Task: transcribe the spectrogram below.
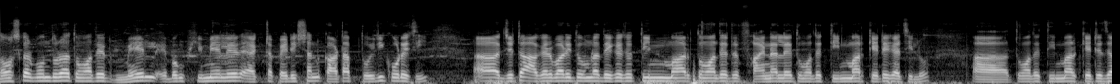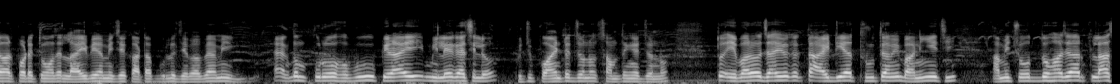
নমস্কার বন্ধুরা, তোমাদের মেল এবং ফিমেলের একটা প্রেডিকশান কাট আপ তৈরি করেছি। যেটা আগের বাড়ি তোমরা দেখেছ, তিন মার্ক তোমাদের ফাইনালে তোমাদের তিন মার্ক কেটে গেছিল। তোমাদের তিন মার্ক কেটে যাওয়ার পরে তোমাদের লাইভে আমি যে কাট আপগুলো যেভাবে আমি একদম পুরো হবু প্রায় মিলে গেছিল, কিছু পয়েন্টের জন্য সামথিংয়ের জন্য। তো এবারেও যাই হোক, একটা আইডিয়া থ্রুতে আমি বানিয়েছি। আমি চোদ্দ হাজার প্লাস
